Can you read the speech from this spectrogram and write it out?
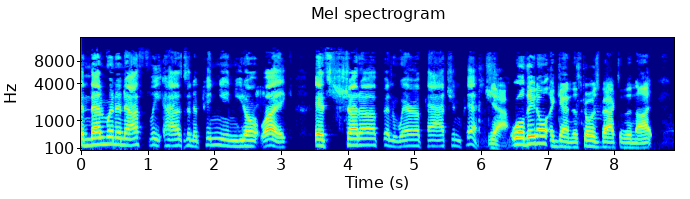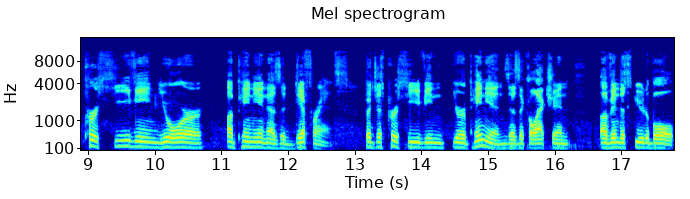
and then when an athlete has an opinion you don't like, it's shut up and wear a patch and pitch. Yeah. Well, they don't. Again, this goes back to the not perceiving your opinion as a difference, but just perceiving your opinions as a collection of indisputable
